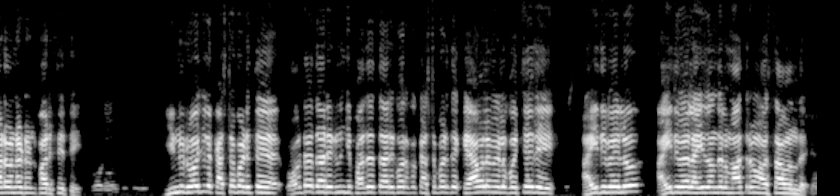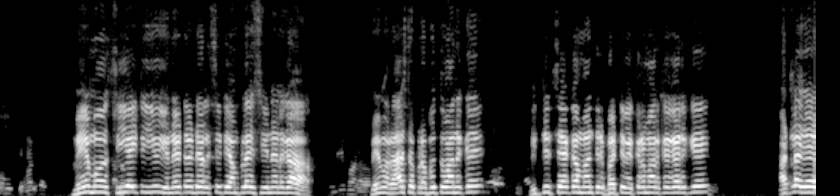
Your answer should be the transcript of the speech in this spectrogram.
గడవనటువంటి పరిస్థితి. ఇన్ని రోజులు కష్టపడితే ఒకటో తారీఖు నుంచి పదో తారీఖు వరకు కష్టపడితే కేవలం వీళ్ళకి వచ్చేది ఐదు వేలు ఐదు వేల ఐదు వందలు మాత్రం వస్తా ఉంది. మేము సిఐటియు యునైటెడ్ ఎలక్ట్రిసిటీ ఎంప్లాయీస్ యూనియన్గా మేము రాష్ట్ర ప్రభుత్వానికి విద్యుత్ శాఖ మంత్రి బట్టి విక్రమార్క గారికి అట్లాగే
